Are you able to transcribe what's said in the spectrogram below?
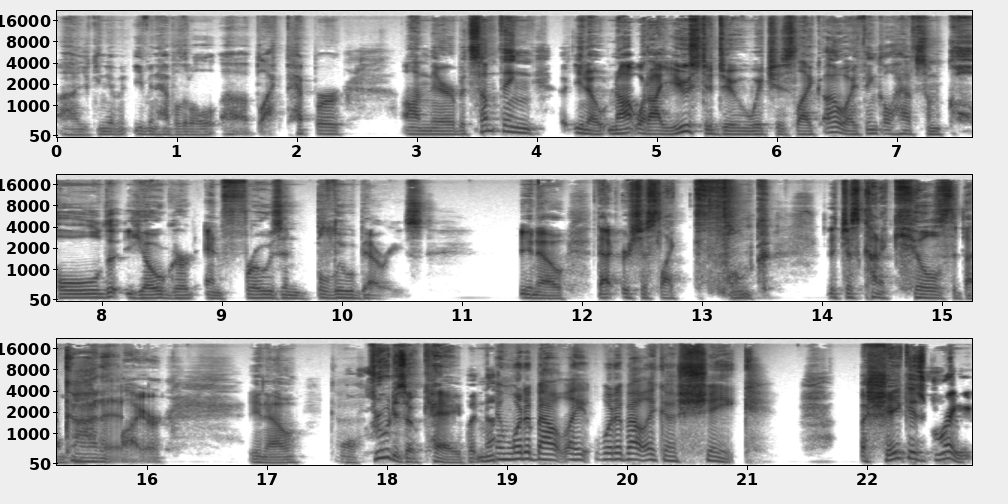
uh, you can even have a little uh, black pepper on there. But something you know, not what I used to do, which is like, oh, I think I'll have some cold yogurt and frozen blueberries. You know, that is just like funk. It just kind of kills the digestive fire. You know, uh, fruit is okay, but not. And what about like what about like a shake? A shake is great.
